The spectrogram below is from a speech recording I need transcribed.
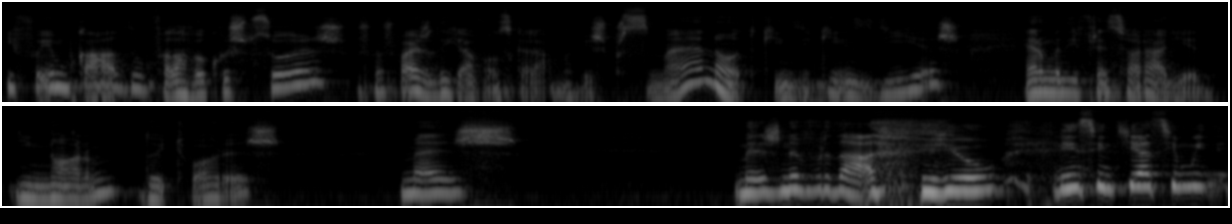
e foi um bocado, falava com as pessoas, os meus pais ligavam se calhar uma vez por semana ou de 15 em 15 dias, era uma diferença horária enorme, de 8 horas, mas mas na verdade eu nem sentia assim muito.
